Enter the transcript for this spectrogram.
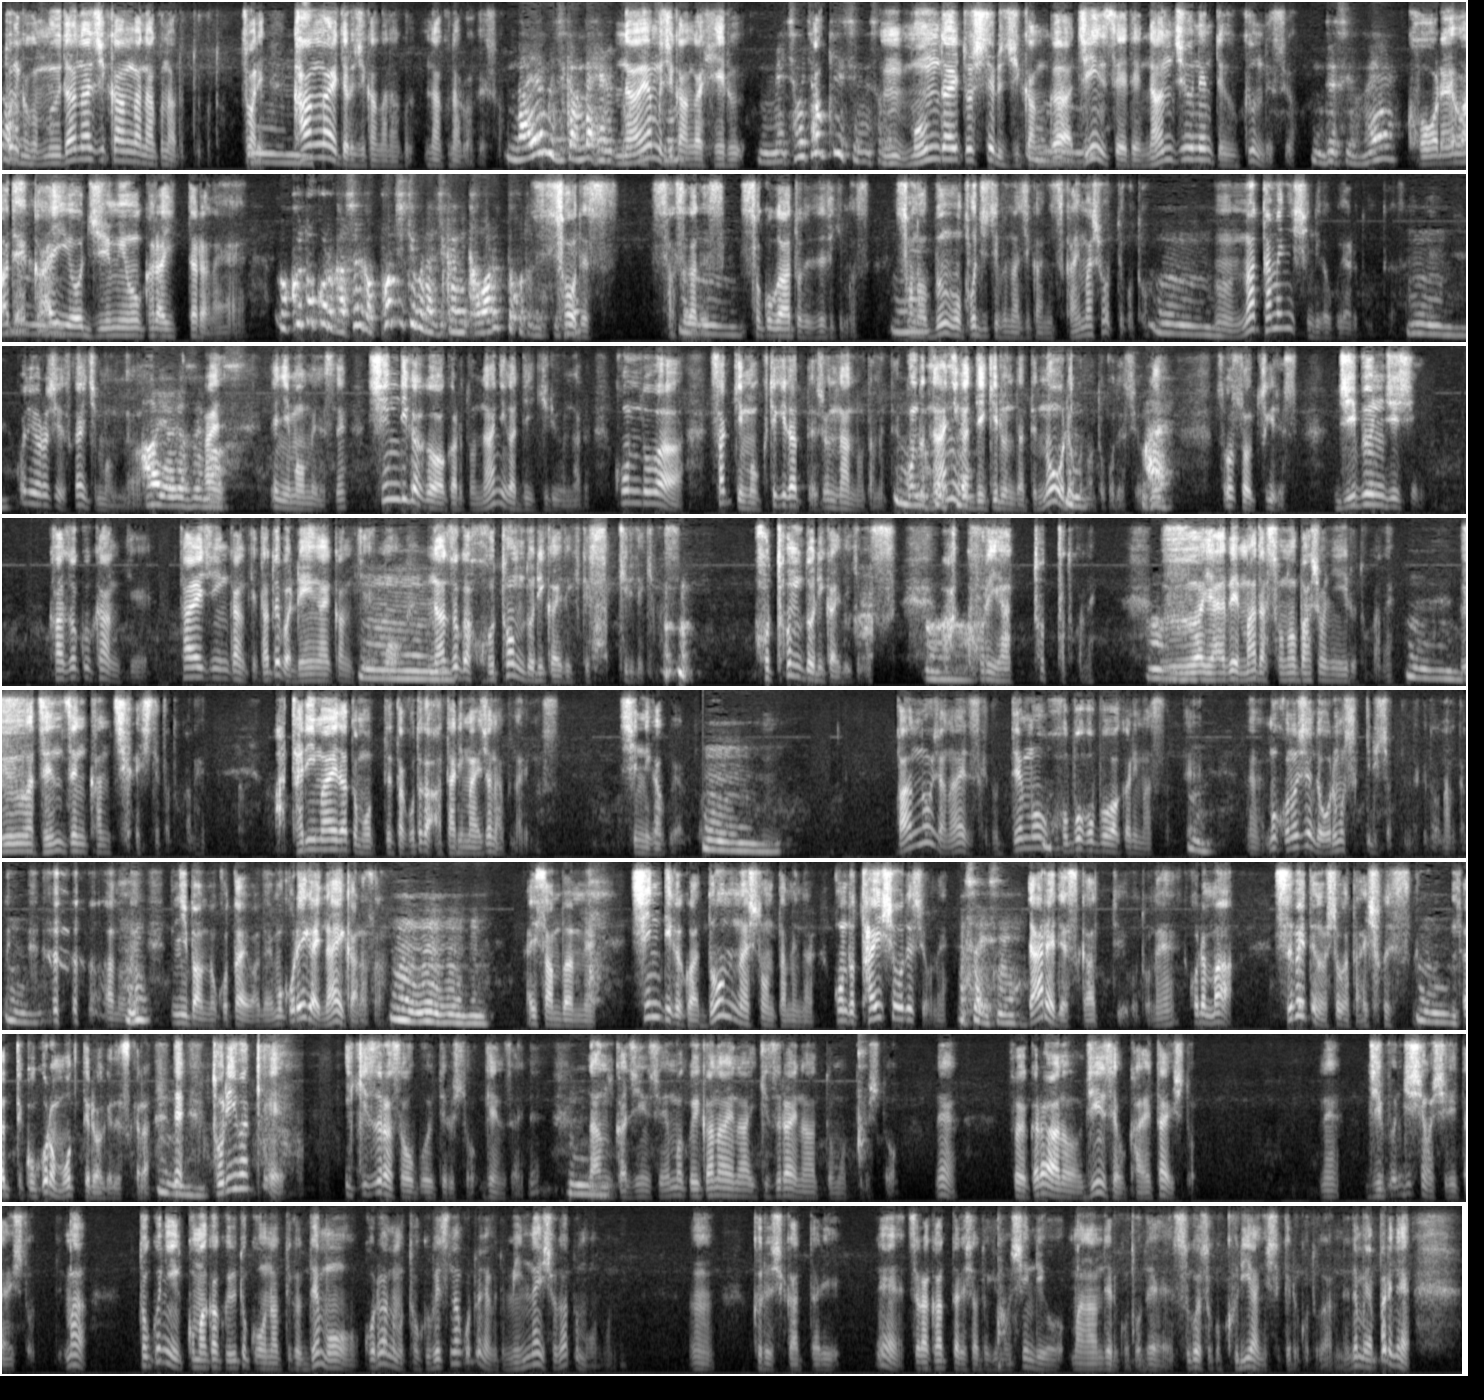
とにかく無駄な時間がなくなるっていうこと。つまりうん考えてる時間がなくなくなるわけですよ。悩む時間が減る悩む時間が減る。めちゃめちゃ大きいですよね、それ。うん。問題としてる時間がうん人生で何十年って浮くんですよ。ですよね。これはでかいよ、寿命から言ったらね。浮くどころか、それがポジティブな時間に変わるってことですよね。そうです。さすがです、うんそこが後で出てきます。うんその分をポジティブな時間に使いましょうってこと。うん。うん、なために心理学をやると思ってください。うん。これでよろしいですか、1問目は。はい、ありがとうございます。で、2問目ですね。心理学が分かると何ができるようになる？今度は、さっき目的だったでしょ、何のためって。うん今度何ができるんだって？能力のとこですよね。はい。そうそう、次です。自分自身、家族関係、対人関係、例えば恋愛関係も、うん謎がほとんど理解できてすっきりできます。ほとんど理解できます。あ、これやっとったとかね。うわ、やべえ、まだその場所にいるとかね。うわ、全然勘違いしてたとかね。当たり前だと思ってたことが当たり前じゃなくなります。心理学やると。うん。万能じゃないですけど、でも、ほぼほぼわかりますんで、うん。うんもうこの時点で俺もすっきりしちゃってるんだけど、なんかね、うん。あのね、2番の答えはね、もうこれ以外ないからさ。うん。うん。うん。はい、3番目。心理学はどんな人のためになる？今度対象ですよね。うん。そうですね。誰ですかっていうことね。これまあ、すべての人が対象です。うん。だって心を持ってるわけですから。うんで、とりわけ、生きづらさを覚えてる人、現在ね。うんなんか人生うまくいかないな、生きづらいなって思ってる人。ね。それから、あの、人生を変えたい人。ね。自分自身を知りたい人。まあ、特に細かく言うとこうなってくる。でも、これはでも特別なことじゃなくて、みんな一緒だと思うのね。うん。苦しかったり、ね、辛かったりした時も心理を学んでることですごいそこクリアにしていけることがあるんで、でもやっぱりね、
